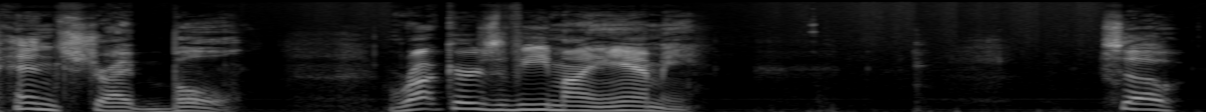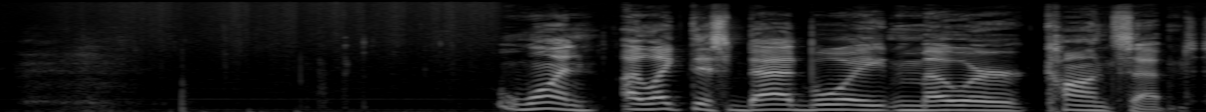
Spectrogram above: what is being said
Pinstripe Bowl, Rutgers v. Miami. So, one, I like this bad boy mower concept.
